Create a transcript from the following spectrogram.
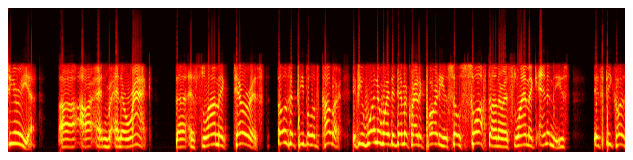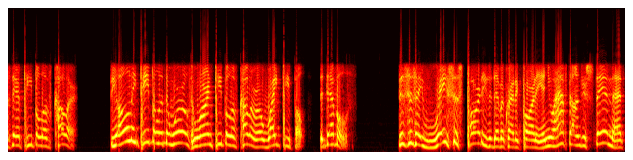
Syria uh, are, and, and Iraq, the Islamic terrorists, those are people of color. If you wonder why the Democratic Party is so soft on our Islamic enemies, it's because they're people of color. The only people in the world who aren't people of color are white people, the devils. This is a racist party, the Democratic Party, and you have to understand that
